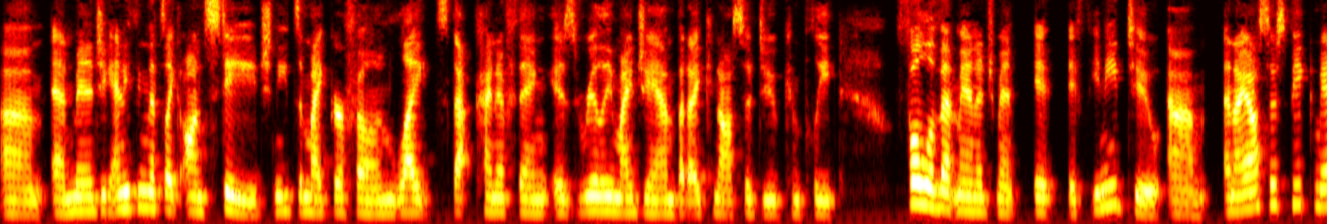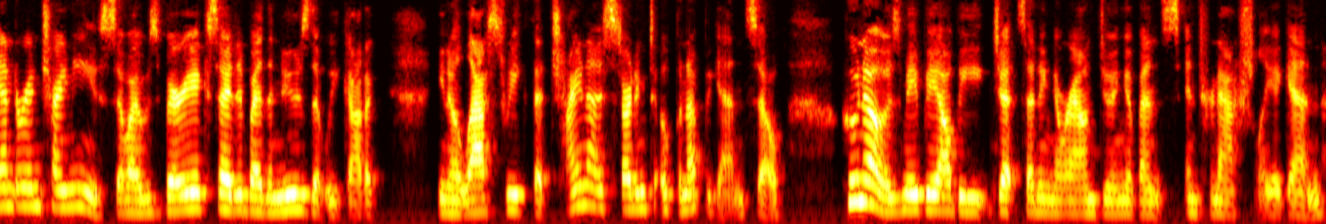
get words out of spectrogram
Um, and managing anything that's like on stage needs a microphone, lights, that kind of thing is really my jam. But I can also do complete full event management if, if you need to. Um, and I also speak Mandarin Chinese. So I was very excited by the news that we got, a, you know, last week that China is starting to open up again. So who knows? Maybe I'll be jet setting around doing events internationally again.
